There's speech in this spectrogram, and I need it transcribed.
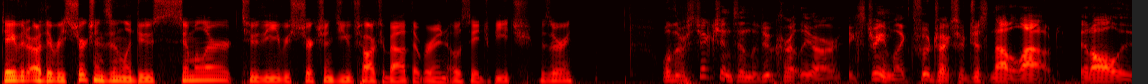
David, are the restrictions in Ladue similar to the restrictions you've talked about that were in Osage Beach, Missouri? Well, the restrictions in Ladue currently are extreme. Like food trucks are just not allowed at all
